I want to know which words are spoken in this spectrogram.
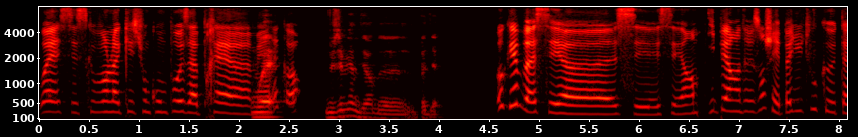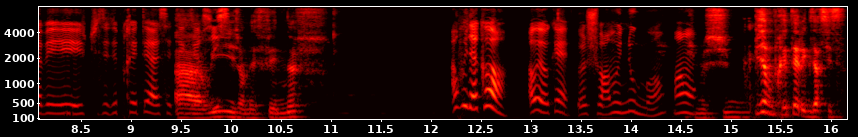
ouais. C'est souvent la question qu'on pose après. euh, mais Ouais. d'accord. Mais j'aime bien dire ne, ne pas dire. Ok, bah c'est euh, c'est hyper intéressant. Je savais pas du tout que t'avais tu t'étais prêté à cet Ah exercice. oui, j'en ai fait neuf. Ah oui, d'accord. Ah oui, ok. Bah, je suis vraiment une noob, moi. hein. Je me suis bien prêté à l'exercice.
